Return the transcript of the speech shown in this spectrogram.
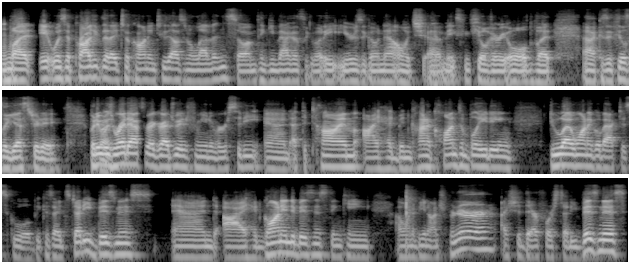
Mhm. But it was a project that I took on in 2011. So I'm thinking back, that's like about eight years ago now, which uh, Yeah. makes me feel very old, but because it feels like yesterday. But it was right after I graduated from university, and at the time I had been kind of contemplating, do I want to go back to school? Because I'd studied business and I had gone into business thinking I want to be an entrepreneur. I should therefore study business.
